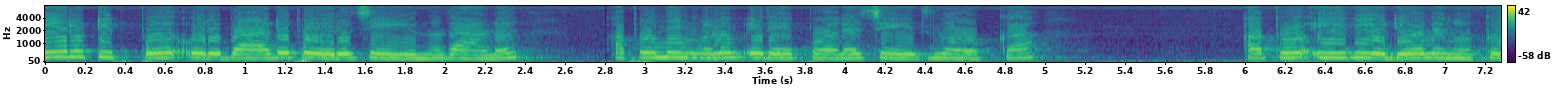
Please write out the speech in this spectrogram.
ഈ ഒരു ടിപ്പ് ഒരുപാട് പേര് ചെയ്യുന്നതാണ്. അപ്പോൾ നിങ്ങളും ഇതേപോലെ ചെയ്തു നോക്കുക അപ്പോൾ ഈ വീഡിയോ നിങ്ങൾക്ക്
